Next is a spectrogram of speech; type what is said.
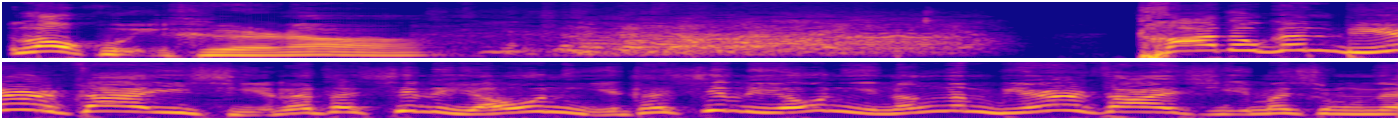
唠鬼嗑呢？他都跟别人在一起了，他心里有你，他心里有你能跟别人在一起吗？兄弟，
